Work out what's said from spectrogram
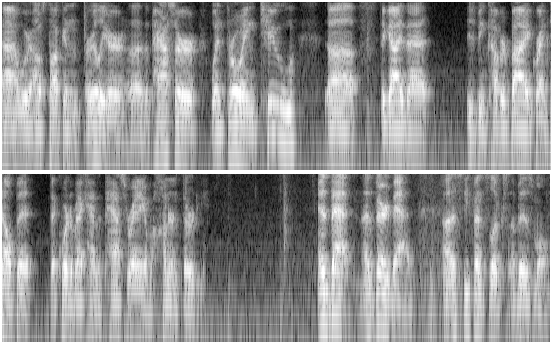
uh, where I was talking earlier, uh, the passer when throwing to uh, the guy that is being covered by Grant Delpit, the quarterback has a passer rating of 130. It's bad. That's very bad. Uh, this defense looks abysmal.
